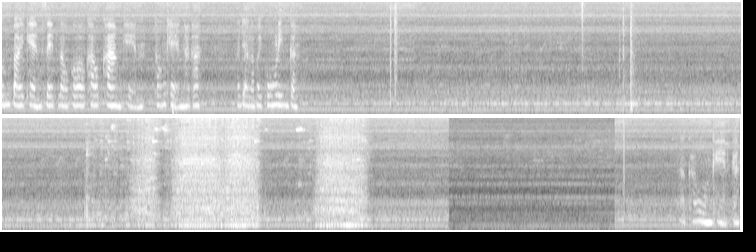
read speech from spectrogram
ุ้นปลายแขนเสร็จเราก็เข้าข้างแขนท้องแขนนะคะ แล้วเดี๋ยวเราไปโพ้งริมกัน แล้วเข้าวงแขนกัน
